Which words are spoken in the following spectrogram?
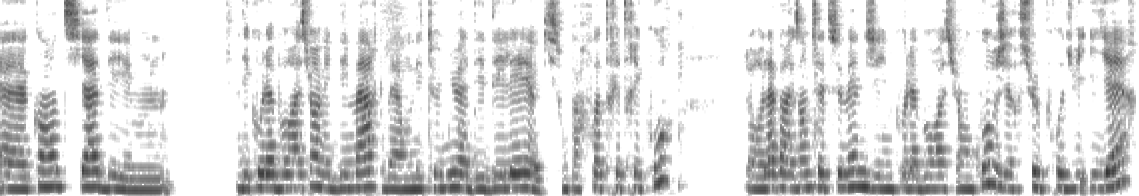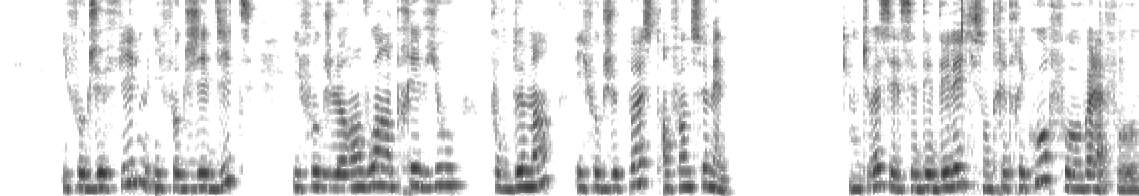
Euh, quand il y a des, des collaborations avec des marques, bah, on est tenu à des délais qui sont parfois très très courts. Genre là, par exemple, cette semaine, j'ai une collaboration en cours, j'ai reçu le produit hier, il faut que je filme, il faut que j'édite, il faut que je leur envoie un preview pour demain, il faut que je poste en fin de semaine. Donc tu vois, c'est des délais qui sont très très courts, faut, voilà, faut,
